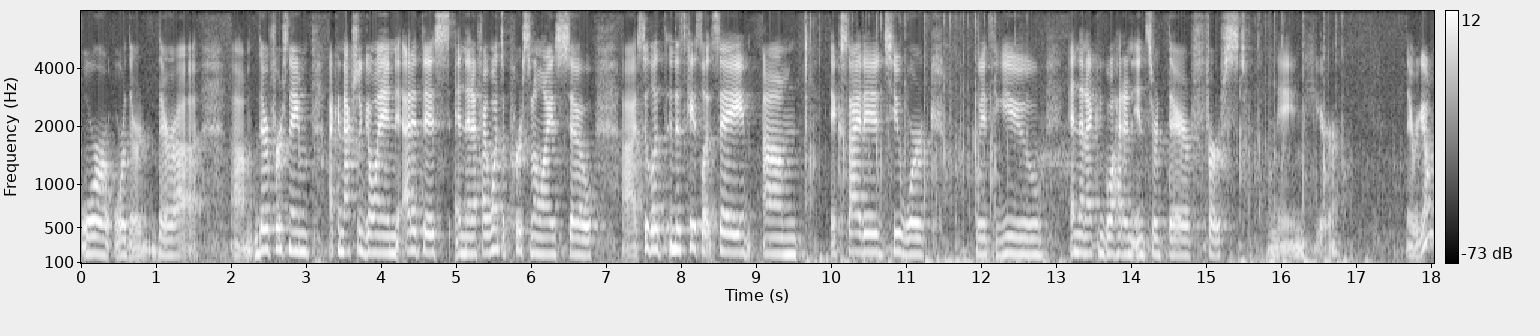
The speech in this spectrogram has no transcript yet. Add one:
or or their their uh, um, their first name. I can actually go in, edit this, and then if I want to personalize, so uh, so let in this case, let's say um, excited to work with you, and then I can go ahead and insert their first name here. There we go.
